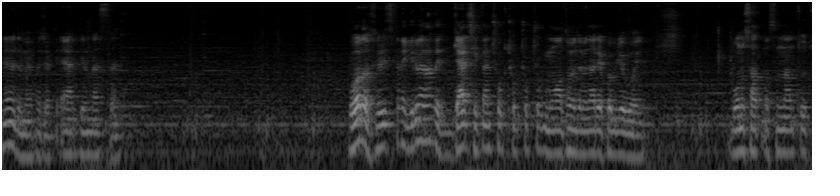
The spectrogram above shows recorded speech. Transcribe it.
Ne ödeme yapacak eğer girmezse? Bu arada free spin'e girmeden de gerçekten çok çok çok çok muazzam ödemeler yapabiliyor bu oyun. Bonus atmasından tut.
